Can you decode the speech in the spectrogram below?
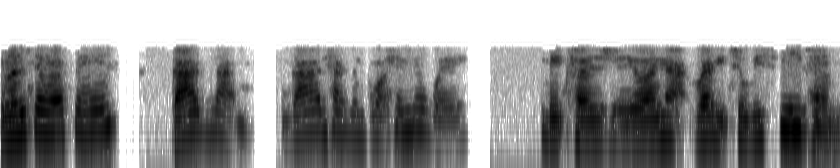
You understand what I'm saying? God's not. God hasn't brought him your way because you're not ready to receive him.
